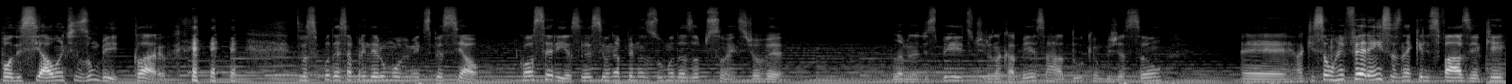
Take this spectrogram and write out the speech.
Policial anti-zumbi, claro. Se você pudesse aprender um movimento especial, qual seria? Selecione apenas uma das opções. Deixa eu ver. Lâmina de espírito, tiro na cabeça, Hadouken, objeção. É, aqui são referências né, que eles fazem aqui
